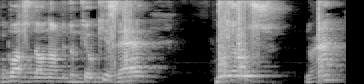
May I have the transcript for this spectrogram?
eu posso dar o nome do que eu quiser, Deus, não é?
